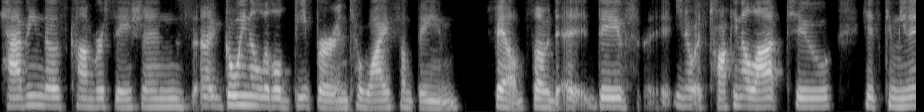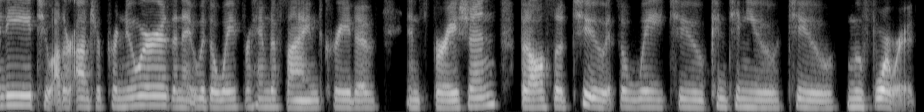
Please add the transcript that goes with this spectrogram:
having those conversations, uh, going a little deeper into why something failed. So uh, Dave, you know, is talking a lot to his community, to other entrepreneurs, and it was a way for him to find creative inspiration, but also too, it's a way to continue to move forward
